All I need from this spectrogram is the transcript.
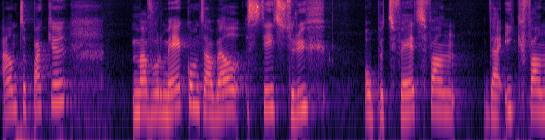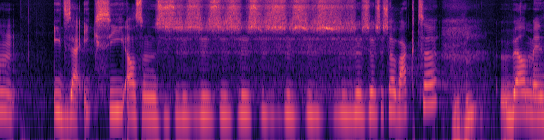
aan te pakken. Maar voor mij komt dat wel steeds terug op het feit van, dat ik van iets dat ik zie als een z- z- z- wel mijn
